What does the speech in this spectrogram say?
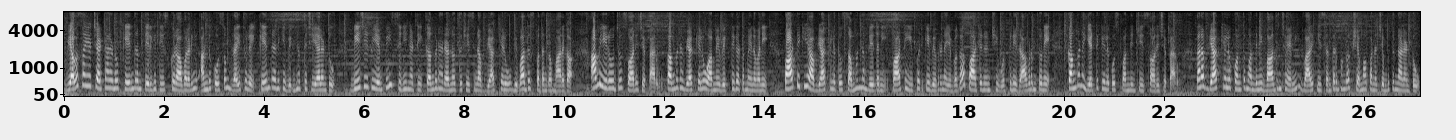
వ్యవసాయ చట్టాలను కేంద్రం తిరిగి తీసుకురావాలని అందుకోసం రైతులే కేంద్రానికి విజ్ఞప్తి చేయాలంటూ బీజేపీ ఎంపీ సినీ నటి కంగనా రనౌత్ చేసిన వ్యాఖ్యలు వివాదాస్పదంగా మారగా ఆమె ఈ రోజు సారీ చెప్పారు. కంగన వ్యాఖ్యలు ఆమె వ్యక్తిగతమైనవని పార్టీకి ఆ వ్యాఖ్యలతో సంబంధం లేదని పార్టీ ఇప్పటికే వివరణ ఇవ్వగా పార్టీ నుంచి ఒత్తిడి రావడంతోనే కంగన ఎట్టకేలకు స్పందించి సారీ చెప్పారు. తన వ్యాఖ్యలు కొంతమందిని బాధించాయని వారికి ఈ సందర్భంగా క్షమాపణ చెబుతున్నానంటూ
